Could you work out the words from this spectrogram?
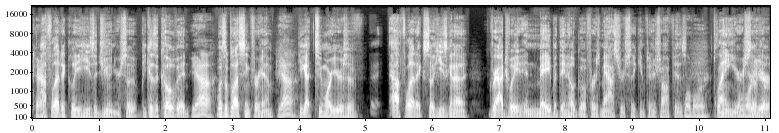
Okay. Athletically, he's a junior. So because of COVID, yeah. was a blessing for him. Yeah. He got two more years of athletics. So he's going to graduate in May, but then he'll go for his master's so he can finish off his more. playing year. so year. he'll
